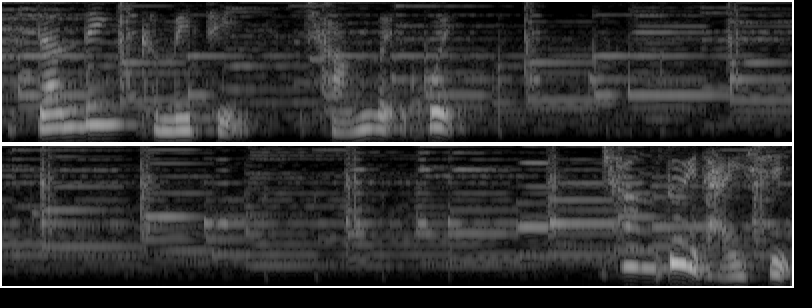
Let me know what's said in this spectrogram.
Standing Committee 常委会唱对台戏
